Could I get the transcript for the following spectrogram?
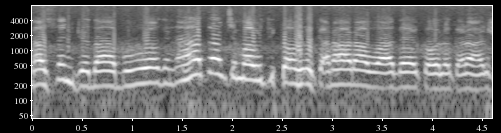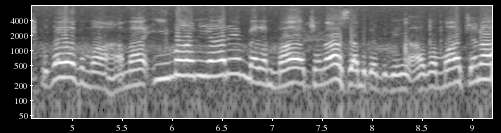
کسن جدا بوگ، نہ تا چموتی کول قرارا، وعدہ کول قرارش کو دگا ما ہما ایمان یاریں بل ما چنا سبقت گئی اگو ما چنا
